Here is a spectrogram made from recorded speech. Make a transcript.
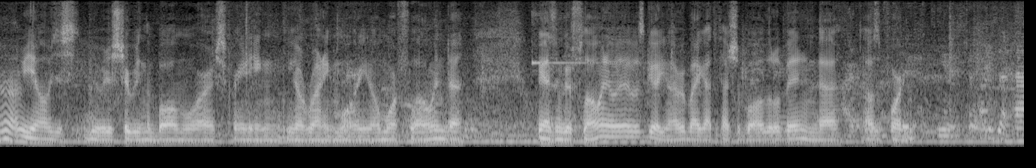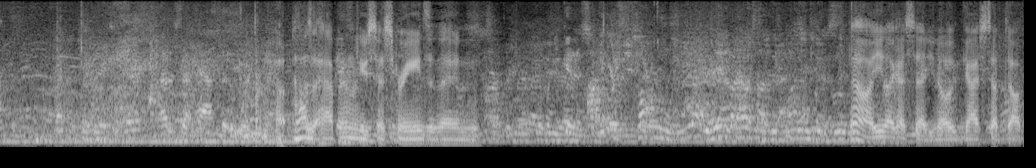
Um, you know, just we were distributing the ball more, screening, you know, running more, you know, more flow, and uh, we had some good flow, and it, it, was good. You know, everybody got to touch the ball a little bit, and uh, that was important. How does that happen? How does that happen? How, how does it happen? You set screens, and then. No, you like I said, you know, guys stepped up,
